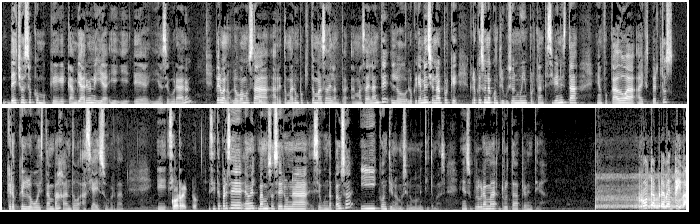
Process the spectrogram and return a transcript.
de hecho eso como que cambiaron y, y, y, eh, y aseguraron pero bueno, lo vamos a, a retomar un poquito más, adelante, más adelante. Lo, lo, quería mencionar porque creo que es una contribución muy importante. Si bien está enfocado a, a expertos, creo que lo están bajando hacia eso, ¿verdad? Eh, si Correcto. Te, si te parece, Abel, vamos a hacer una segunda pausa y continuamos en un momentito más en su programa Ruta Preventiva. Ruta Preventiva.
